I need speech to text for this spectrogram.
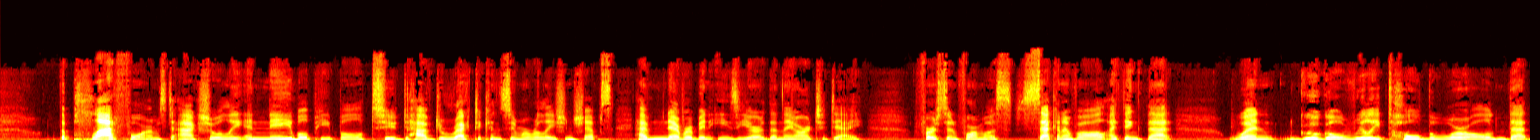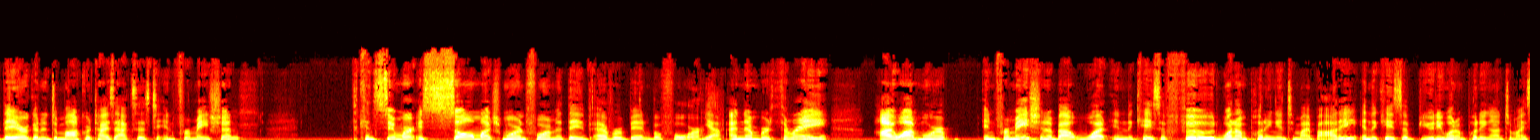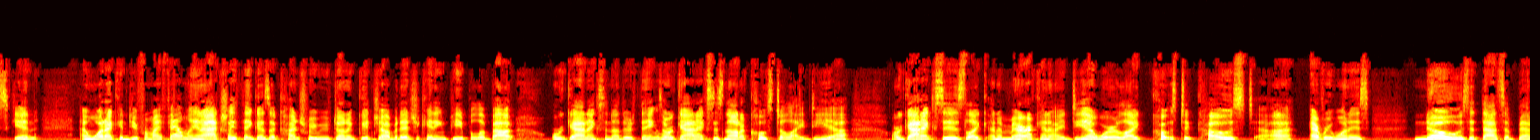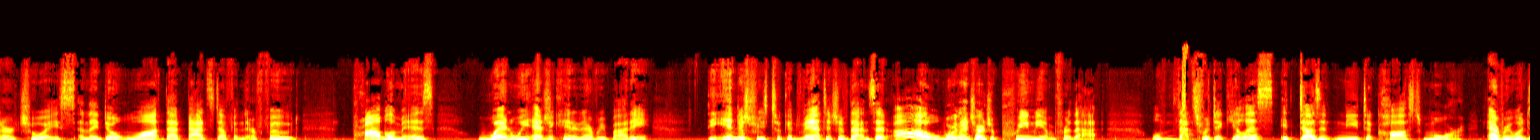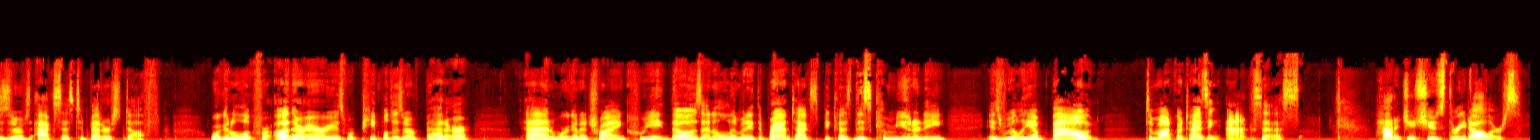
the platforms to actually enable people to have direct to consumer relationships have never been easier than they are today first and foremost. Second of all i think that when google really told the world that they are going to democratize access to information the consumer is so much more informed than they've ever been before. Yeah. And number three, I want more information about what, in the case of food, what I'm putting into my body, in the case of beauty, what I'm putting onto my skin. and what I can do for my family. And I actually think as a country, we've done a good job at educating people about organics and other things. Organics is not a coastal idea. Organics is like an American idea where, like, coast to coast, uh, everyone is knows that that's a better choice and they don't want that bad stuff in their food. Problem is, when we educated everybody, the industries took advantage of that and said, oh, we're going to charge a premium for that. Well, that's ridiculous. It doesn't need to cost more. Everyone deserves access to better stuff. We're going to look for other areas where people deserve better, and we're going to try and create those and eliminate the brand tax because this community is really about democratizing access. How did you choose $3?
